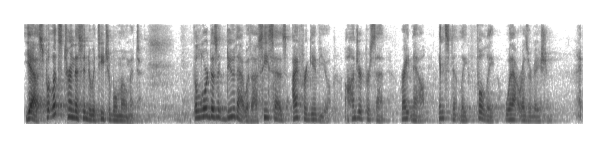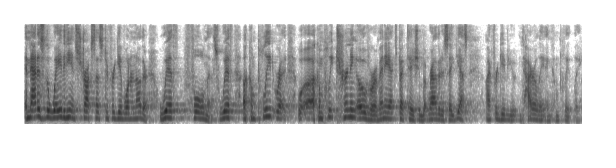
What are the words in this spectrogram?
Yes, but let's turn this into a teachable moment. The Lord doesn't do that with us. He says, I forgive you 100% right now, instantly, fully, without reservation. And that is the way that he instructs us to forgive one another with fullness, with a complete, a complete turning over of any expectation, but rather to say, Yes, I forgive you entirely and completely.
